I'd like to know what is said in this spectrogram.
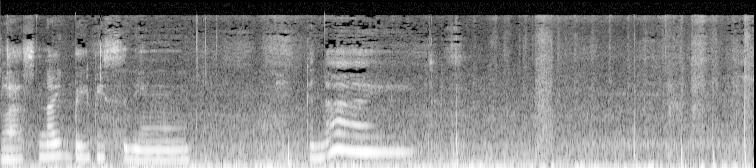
Last night babysitting.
